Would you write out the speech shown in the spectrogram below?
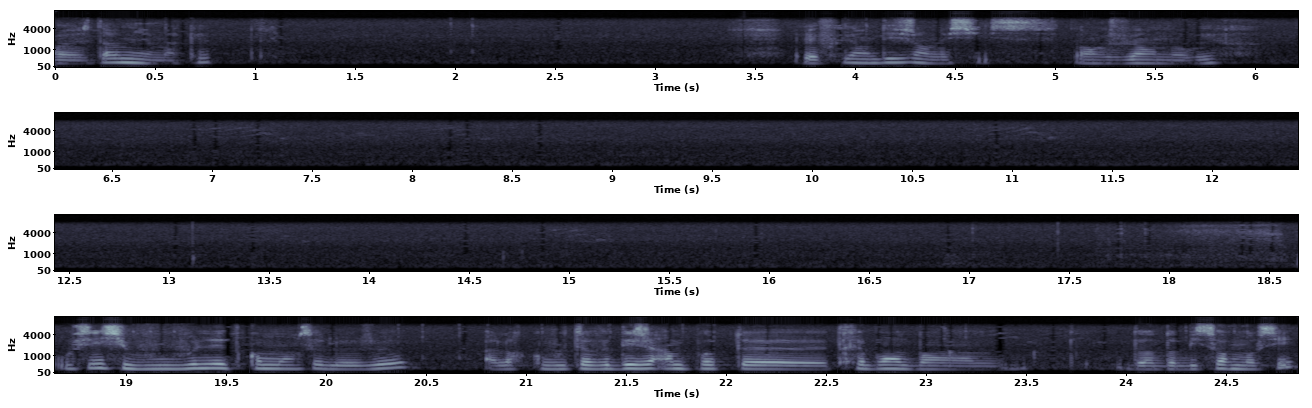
On va terminer ma quête. Les friandises, j'en ai 6. Donc je vais en nourrir. Aussi, si vous venez de commencer le jeu, alors que vous avez déjà un pote euh, très bon dans, dans, dans aussi,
